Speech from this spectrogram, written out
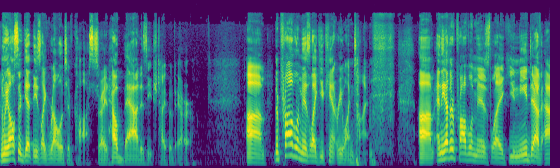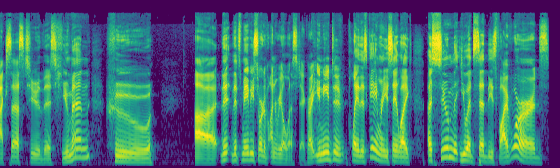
And we also get these like relative costs, right? How bad is each type of error? Um, the problem is like you can't rewind time. um, and the other problem is like you need to have access to this human who uh, th that's maybe sort of unrealistic, right? You need to play this game where you say like, assume that you had said these five words,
